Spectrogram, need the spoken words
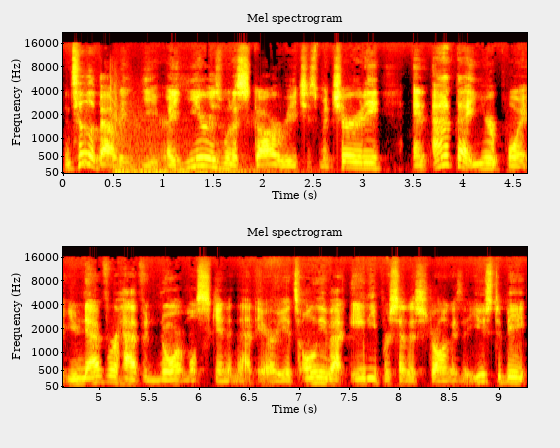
until about a year. A year is when a scar reaches maturity and at that year point, you never have normal skin in that area. It's only about 80% as strong as it used to be.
